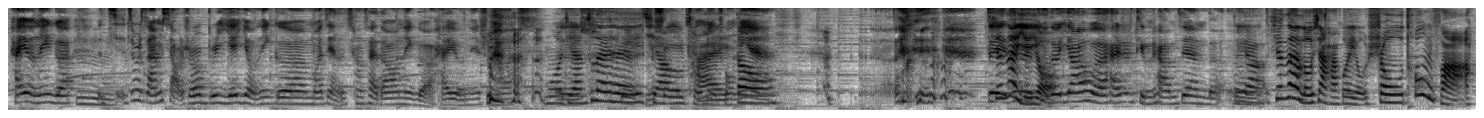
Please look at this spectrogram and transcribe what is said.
还有那个，嗯就是咱们小时候不是也有那个磨剪子抢菜刀那个，还有那什么 磨剪子抢菜刀。对，现在也有口头吆喝还是挺常见的。对呀、现在楼下还会有收头发。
